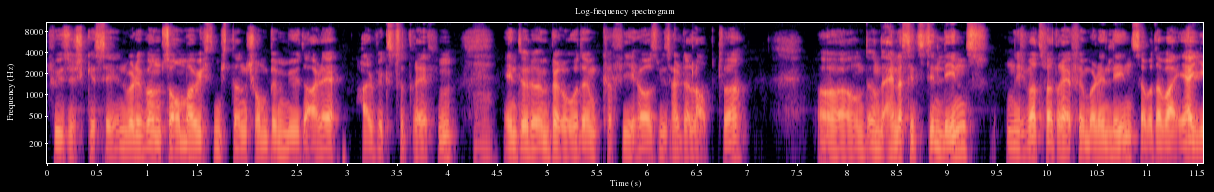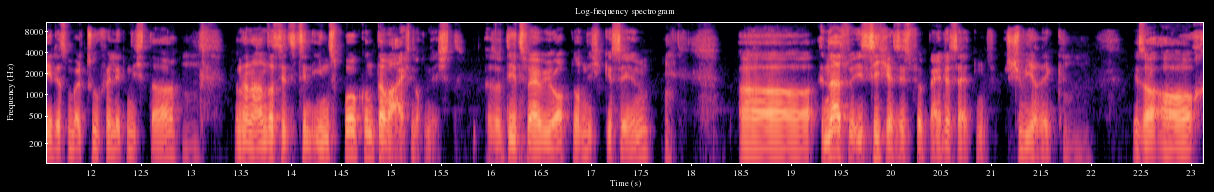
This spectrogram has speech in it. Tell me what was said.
physisch gesehen, weil über den Sommer habe ich mich dann schon bemüht, alle halbwegs zu treffen. Mhm. Entweder im Büro oder im Kaffeehaus, wie es halt erlaubt war. Äh, und, und einer sitzt in Linz und ich war zwar drei, vier Mal in Linz, aber da war er jedes Mal zufällig nicht da. Mhm. Und ein anderer sitzt in Innsbruck und da war ich noch nicht. Also die zwei habe ich überhaupt noch nicht gesehen. na, ist sicher, es ist für beide Seiten schwierig. Mhm. Ist auch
